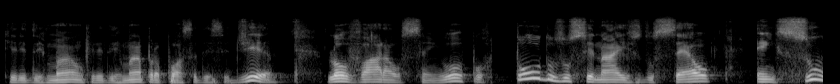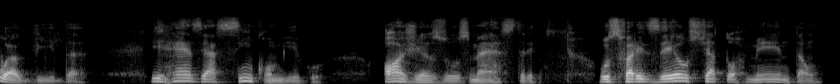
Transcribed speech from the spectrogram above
Querido irmão, querida irmã, a proposta desse dia, louvar ao Senhor por todos os sinais do céu em sua vida. E reze assim comigo. Ó Jesus, Mestre, os fariseus te atormentam,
